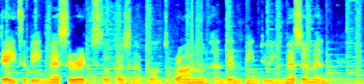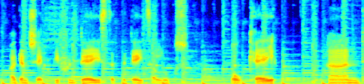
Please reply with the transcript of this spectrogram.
data being measured so person have gone to run and then been doing measurement. I can check different days that the data looks okay. And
